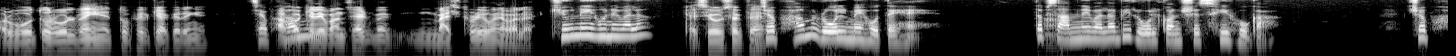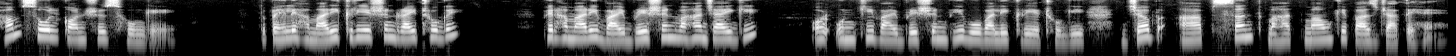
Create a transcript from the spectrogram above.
और वो तो रोल में ही है तो फिर क्या करेंगे? जब आप हम अकेले वन साइड में मैच थोड़ी होने वाला है। क्यों नहीं होने वाला? कैसे हो सकता है? जब हम रोल में होते हैं तब हाँ। सामने वाला भी रोल कॉन्शियस ही होगा। जब हम सोल कॉन्शियस होंगे तो पहले हमारी क्रिएशन राइट हो गई फिर हमारी वाइब्रेशन वहाँ जाएगी और उनकी वाइब्रेशन भी वो वाली क्रिएट होगी जब आप संत महात्माओं के पास जाते हैं।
